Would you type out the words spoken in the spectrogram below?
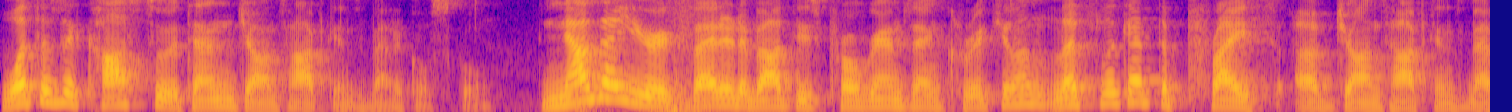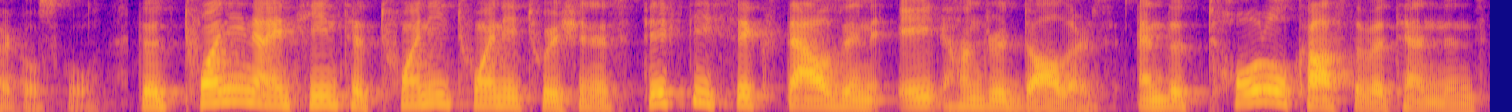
What does it cost to attend Johns Hopkins Medical School? Now that you're excited about these programs and curriculum, let's look at the price of Johns Hopkins Medical School. The 2019 to 2020 tuition is $56,800 and the total cost of attendance,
